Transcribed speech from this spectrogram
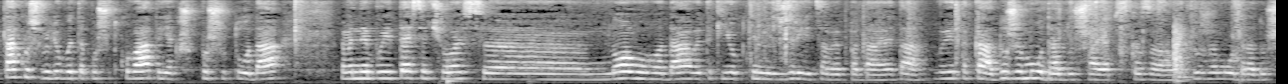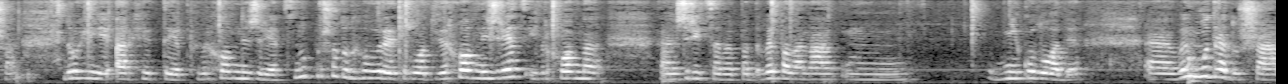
також ви любите пошуткувати, як ш- по шуту. Да? Ви не боїтеся чогось е, нового, да? ви такий оптиміст, жриця випадає. Да? Ви така дуже мудра душа, я б сказала. Дуже мудра душа. Другий архетип Верховний жрець. Ну, про що тут говорити? От, Верховний жрець і Верховна е, жриця випала на дні колоди. Е, Ви мудра душа,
